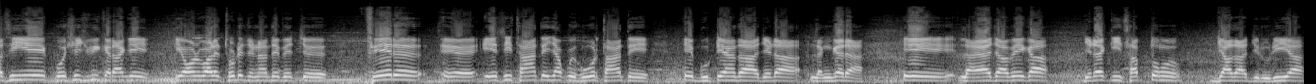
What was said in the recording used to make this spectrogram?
ਅਸੀਂ ਇਹ ਕੋਸ਼ਿਸ਼ ਵੀ ਕਰਾਂਗੇ ਕਿ ਆਉਣ ਵਾਲੇ ਥੋੜੇ ਦਿਨਾਂ ਦੇ ਵਿੱਚ ਫਿਰ ਏਸੀ ਥਾਂ ਤੇ ਜਾਂ ਕੋਈ ਹੋਰ ਥਾਂ ਤੇ ਇਹ ਬੂਟਿਆਂ ਦਾ ਜਿਹੜਾ ਲੰਗਰ ਆ, ਇਹ ਲਾਇਆ ਜਾਵੇਗਾ, ਜਿਹੜਾ ਕਿ ਸਭ ਤੋਂ ਜ਼ਿਆਦਾ ਜ਼ਰੂਰੀ ਆ।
